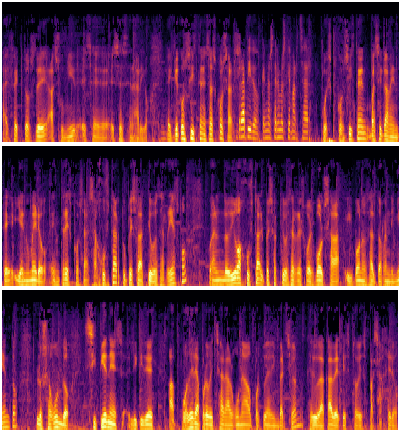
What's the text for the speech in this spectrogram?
a efectos de asumir ese, ese escenario. ¿En qué consisten esas cosas? Rápido, que nos tenemos que marchar. Pues consisten básicamente, y enumero en tres cosas, ajustar tu peso de activos de riesgo. Cuando digo ajustar el peso de activos de riesgo es bolsa y bonos de alto rendimiento. Lo segundo, si tienes liquidez, a poder aprovechar alguna oportunidad de inversión, que duda cabe que esto es pasajero,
